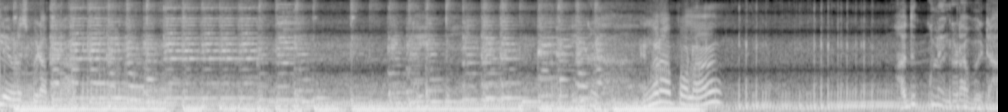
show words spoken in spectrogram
ஸ்கூட்டியில் எவ்வளோ ஸ்பீடாக போகிறா எங்கடா போனா? அதுக்குள்ளே எங்கடா போயிட்டா?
